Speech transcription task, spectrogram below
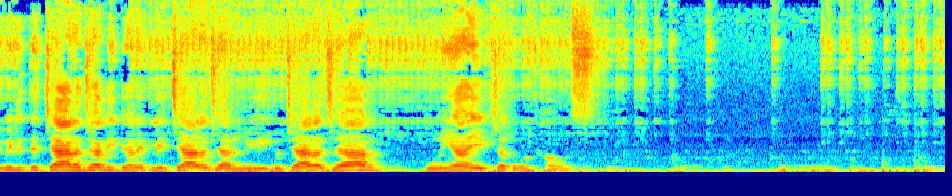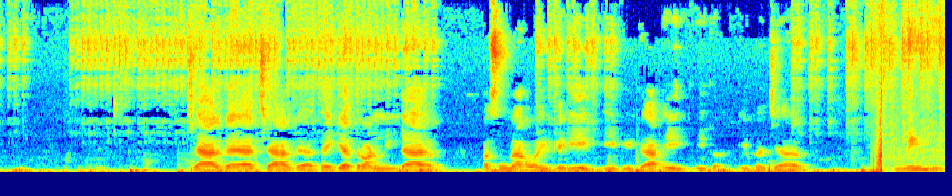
એવી રીતે ચાર હજાર લીટર એટલે ચાર હજાર મિલી. તો ચાર હજાર ગુણ્યા એક ચતુર્થાંશ. ચાર ગયા ચાર ગયા. થઈ ગયા ત્રણ મીંડા. કશું ના હોય એટલે એક એક એક, આ એક એક એક હજાર મિલી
